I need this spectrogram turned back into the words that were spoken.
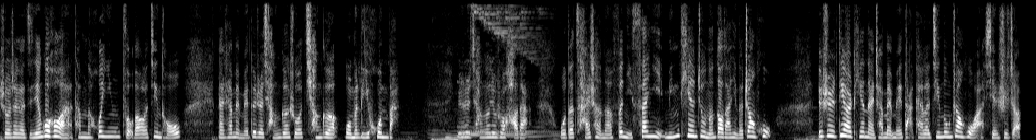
说这个几年过后啊，他们的婚姻走到了尽头。奶茶妹妹对着强哥说：“强哥，我们离婚吧。”于是强哥就说：“好的，我的财产呢分你三亿，明天就能到达你的账户。”于是第二天，奶茶妹妹打开了京东账户啊，显示着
